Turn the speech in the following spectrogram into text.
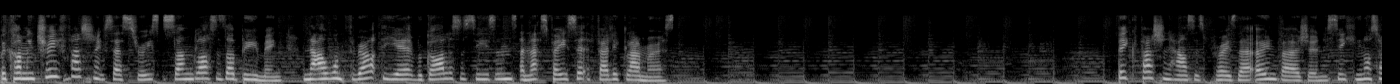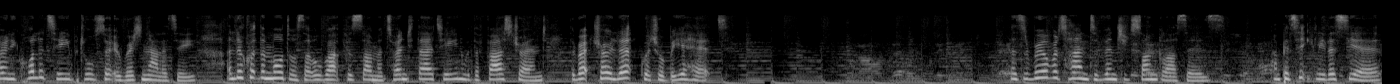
Becoming true fashion accessories, sunglasses are booming, now worn throughout the year regardless of seasons and let's face it, fairly glamorous. Big fashion houses propose their own version, seeking not only quality but also originality. A look at the models that will work for summer 2013 with the first trend, the retro look, which will be a hit. There's a real return to vintage sunglasses, and particularly this year,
